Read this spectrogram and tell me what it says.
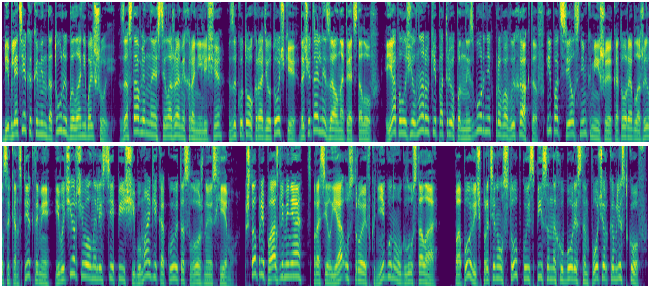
Библиотека комендатуры была небольшой, заставленная стеллажами хранилище, закуток радиоточки да читальный зал на пять столов. Я получил на руки потрепанный сборник правовых актов и подсел с ним к Мише, который обложился конспектами и вычерчивал на листе пищи бумаги какую-то сложную схему. «Что припас для меня?» – спросил я, устроив книгу на углу стола. Попович протянул стопку исписанных убористым почерком листков.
